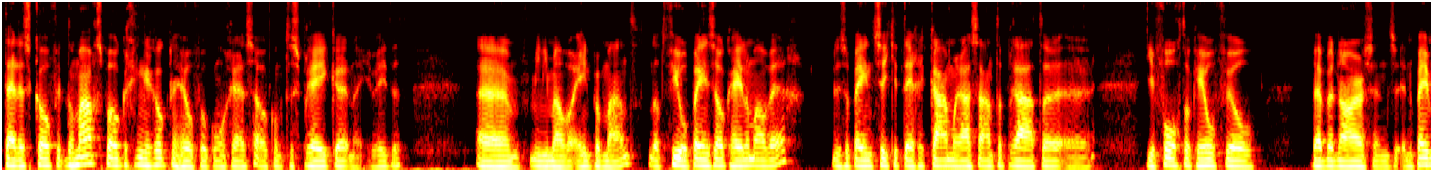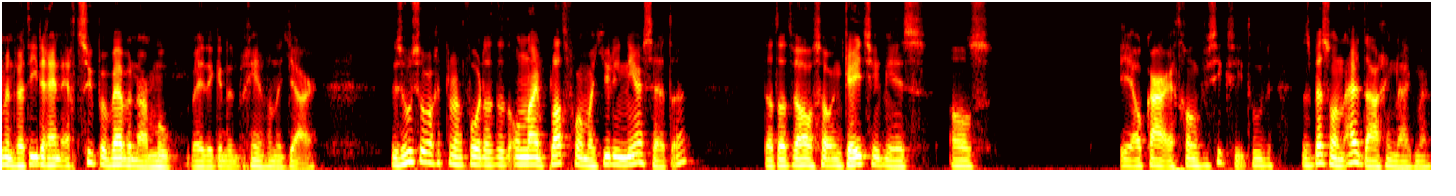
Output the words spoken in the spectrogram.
tijdens COVID... Normaal gesproken ging ik ook naar heel veel congressen, ook om te spreken. Nou, je weet het. Ehm, minimaal wel één per maand. Dat viel opeens ook helemaal weg. Dus opeens zit je tegen camera's aan te praten. eh, je volgt ook heel veel webinars. En, en op een gegeven moment werd iedereen echt super webinar moe, weet ik, in het begin van het jaar. Dus hoe zorg je er nou voor dat het online platform wat jullie neerzetten... dat dat wel zo engaging is als je elkaar echt gewoon fysiek ziet. Hoe, dat is best wel een uitdaging, lijkt me.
